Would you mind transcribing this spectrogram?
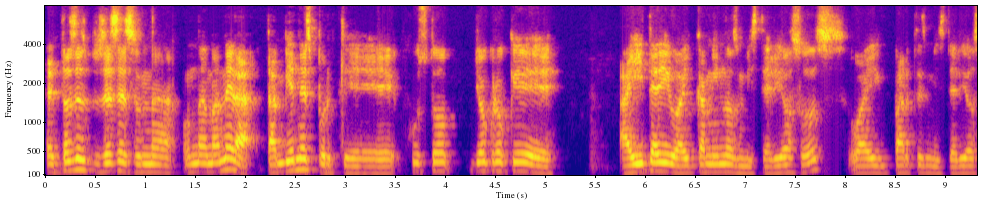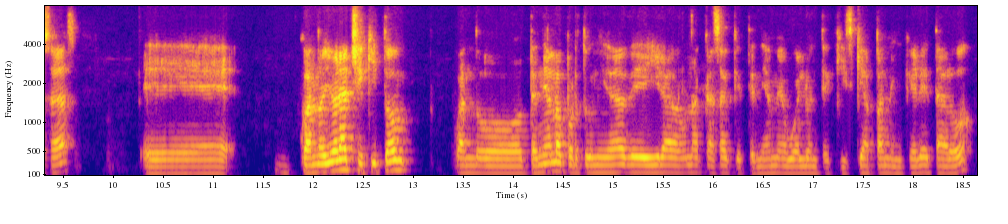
pues esa es una, manera. También es porque justo yo creo que ahí te digo, hay caminos misteriosos o hay partes misteriosas. Eh, cuando yo era chiquito, cuando tenía la oportunidad de ir a una casa que tenía mi abuelo en Tequisquiapan, en Querétaro,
